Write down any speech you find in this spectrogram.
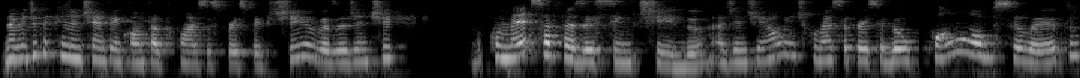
na medida que a gente entra em contato com essas perspectivas, a gente começa a fazer sentido. A gente realmente começa a perceber o quão obsoleto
